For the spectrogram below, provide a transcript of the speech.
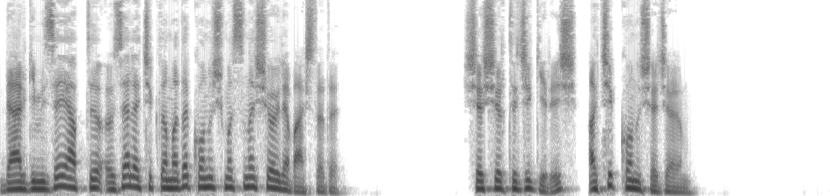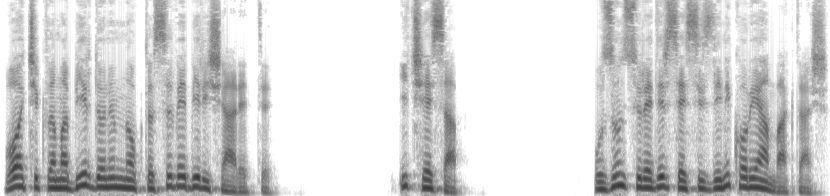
dergimize yaptığı özel açıklamada konuşmasına şöyle başladı. Şaşırtıcı giriş, açık konuşacağım. Bu açıklama bir dönüm noktası ve bir işaretti. İç hesap. Uzun süredir sessizliğini koruyan Baktaş.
